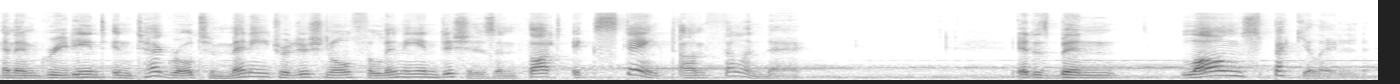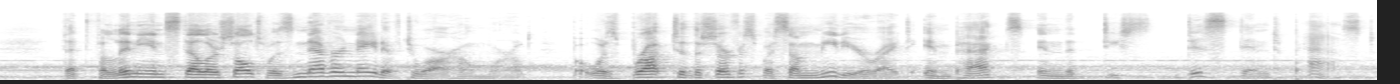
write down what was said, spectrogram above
an ingredient integral to many traditional Felinian dishes and thought extinct on Felinday. It has been long speculated that Felinian stellar salt was never native to our homeworld, but was brought to the surface by some meteorite impacts in the dis distant past.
